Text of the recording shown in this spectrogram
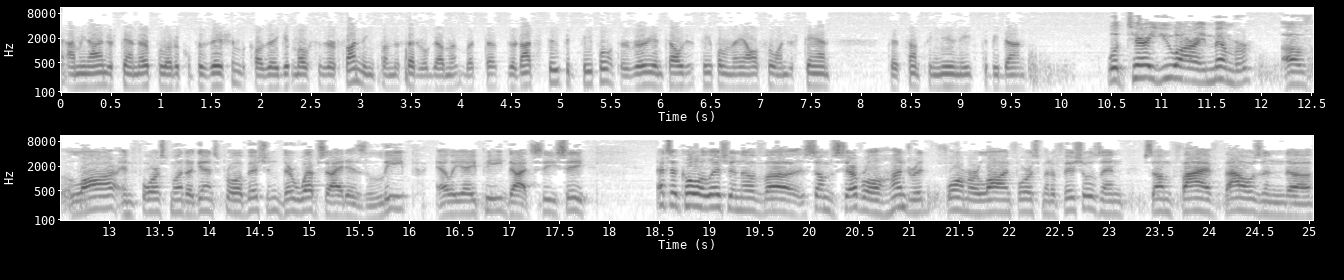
I mean, I understand their political position because they get most of their funding from the federal government, but uh, they're not stupid people. They're very intelligent people, and they also understand that something new needs to be done. Well, Terry, you are a member of Law Enforcement Against Prohibition. Their website is LEAP, L-E-A-P dot C-C. That's a coalition of uh, some several hundred former law enforcement officials and some 5,000 uh,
